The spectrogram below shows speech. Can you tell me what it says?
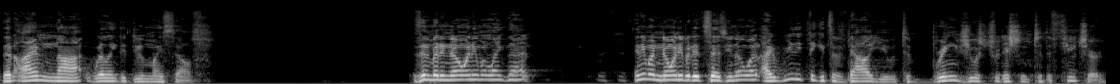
that I'm not willing to do myself. Does anybody know anyone like that? Anyone know anybody that says, you know what? I really think it's a value to bring Jewish tradition to the future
